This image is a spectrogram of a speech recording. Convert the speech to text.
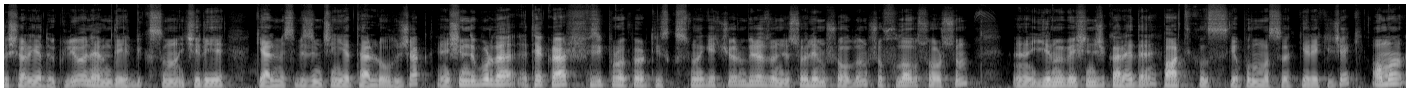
dışarıya dökülüyor. Önemli değil. Bir kısmının içeriye gelmesi bizim için yeterli olacak. E, şimdi burada tekrar Physics Properties kısmına geçiyorum. Biraz önce söylemiş olduğum şu flow source'un 25. Ee, karede particles yapılması gerekecek. Ama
